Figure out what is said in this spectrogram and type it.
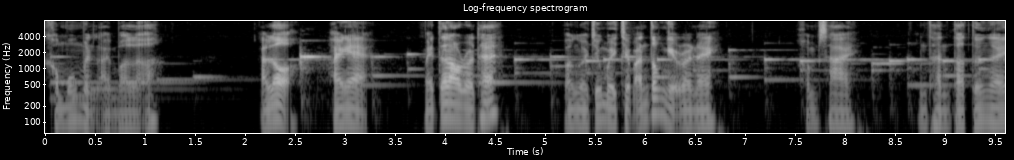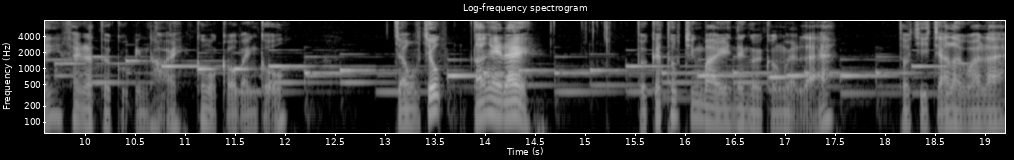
không muốn mình lại bỏ lỡ. Alo, Hoàng à Mày tới đâu rồi thế? Mọi người chuẩn bị chụp ảnh tốt nghiệp rồi này. Không sai. Âm thanh to tướng ấy phát ra từ cuộc điện thoại của một cậu bạn cũ. Chờ một chút, tới ngay đây. Vừa kết thúc chuyến bay nên người còn mệt lã. Tôi chỉ trả lời qua loa.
